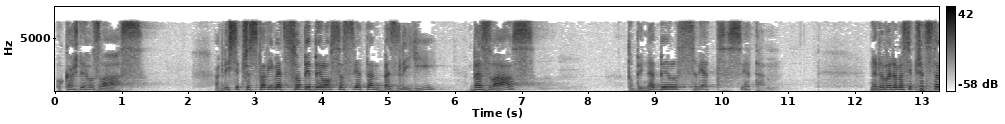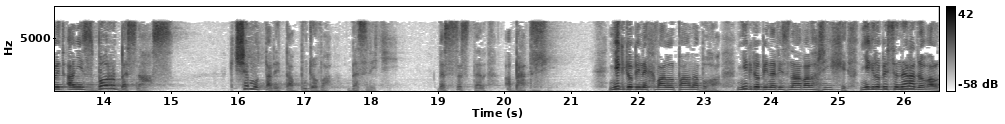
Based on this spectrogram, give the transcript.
o každého z vás. A když si představíme, co by bylo se světem bez lidí, bez vás, to by nebyl svět světem. Nedovedeme si představit ani zbor bez nás. K čemu tady ta budova bez lidí, bez sester a bratří? Nikdo by nechválil Pána Boha, nikdo by nevyznával hříchy, nikdo by se neradoval,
